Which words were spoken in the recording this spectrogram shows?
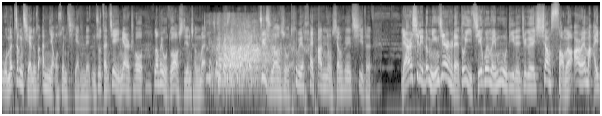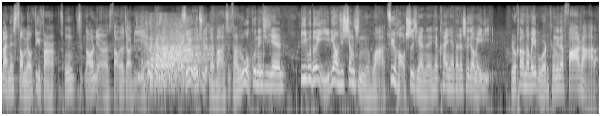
我们挣钱都是按秒算钱的，你说咱见一面之后浪费我多少时间成本？最主要的是我特别害怕那种相亲的气氛，俩人心里都明镜似的，都以结婚为目的的，这个像扫描二维码一般的扫描对方，从脑顶扫到脚底下。所以我觉得吧，就咱如果过年期间逼不得已一定要去相亲的话，最好事先呢先看一下他的社交媒体，比如看看他微博，他天天他发啥了。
